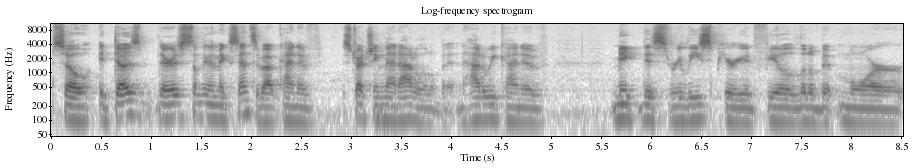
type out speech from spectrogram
So it does. There is something that makes sense about kind of stretching that out a little bit, and how do we kind of make this release period feel a little bit more,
